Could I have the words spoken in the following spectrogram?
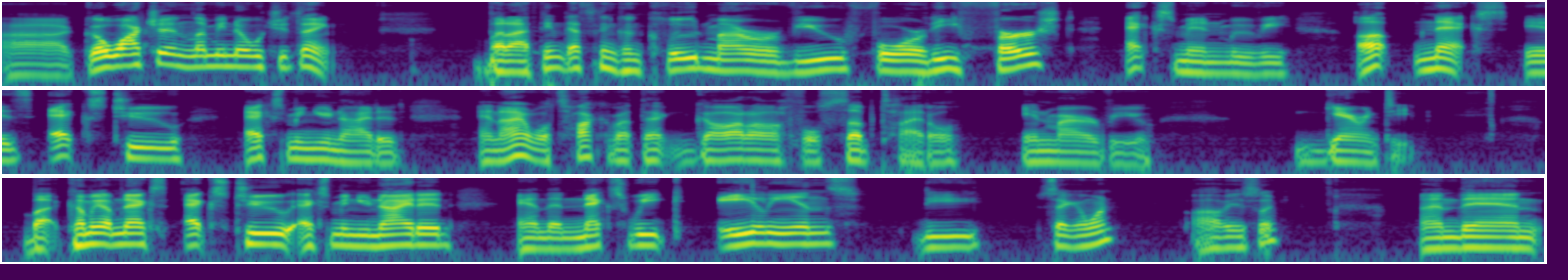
Uh, go watch it and let me know what you think. But I think that's going to conclude my review for the first X Men movie. Up next is X2 X Men United, and I will talk about that god awful subtitle in my review. Guaranteed. But coming up next, X2 X Men United, and then next week, Aliens, the second one, obviously. And then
